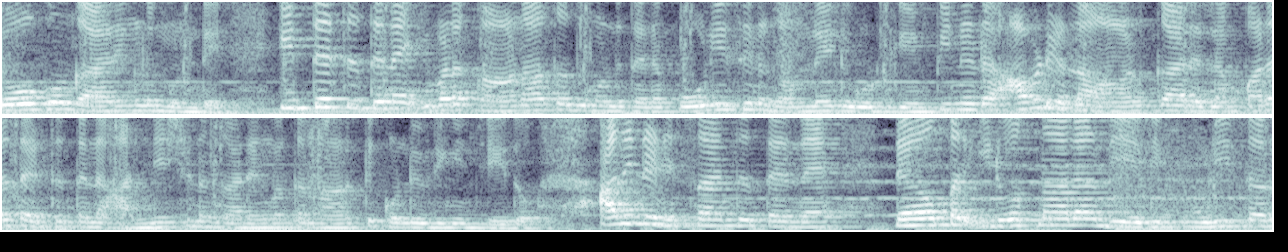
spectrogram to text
ഡോഗും കാര്യങ്ങളും ഉണ്ട് ഇത്തരത്തിൽ തന്നെ ഇവളെ കാണാത്തത് കൊണ്ട് തന്നെ പോലീസിന് കംപ്ലൈന്റ് കൊടുക്കുകയും പിന്നീട് അവിടെയുള്ള ആൾക്കാരെല്ലാം പലതരത്തിൽ തന്നെ അന്വേഷണം കാര്യങ്ങളൊക്കെ നടത്തിക്കൊണ്ടുവരികയും ചെയ്തു. അതിന്റെ അടിസ്ഥാനത്തിൽ തന്നെ നവംബർ ഇരുപത്തിനാലാം തീയതി പോലീസുകാർ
